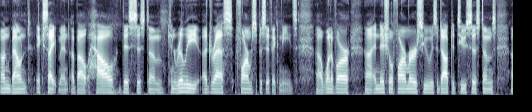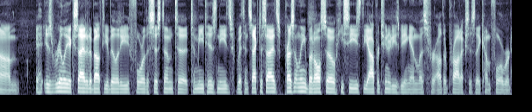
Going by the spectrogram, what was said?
unbound excitement about how this system can really address farm specific needs. Uh, one of our uh, initial farmers who has adopted two systems um, is really excited about the ability for the system to, to meet his needs with insecticides presently, but also he sees the opportunities being endless for other products as they come forward.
